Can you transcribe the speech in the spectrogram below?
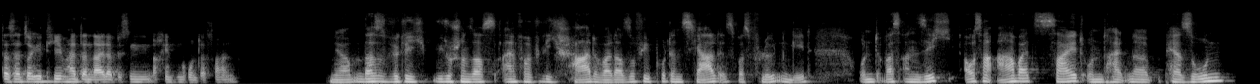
dass halt solche Themen halt dann leider ein bisschen nach hinten runterfallen. Ja, und das ist wirklich, wie du schon sagst, einfach wirklich schade, weil da so viel Potenzial ist, was flöten geht. Und was an sich außer Arbeitszeit und halt eine Person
